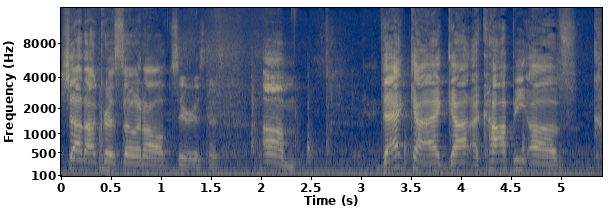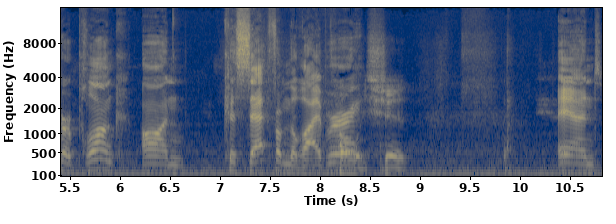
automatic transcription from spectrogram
Shout out Christo in all seriousness. Um, that guy got a copy of Kerplunk on cassette from the library, Holy shit. and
